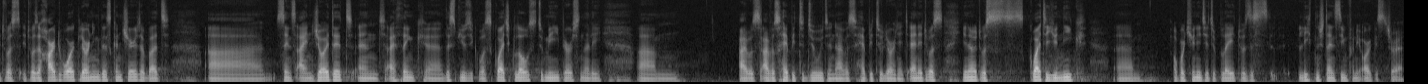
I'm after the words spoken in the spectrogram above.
it was it was a hard work learning this concerto, but uh, since I enjoyed it, and I think uh, this music was quite close to me personally. Um, I was I was happy to do it, and I was happy to learn it. And it was, you know, it was quite a unique um, opportunity to play it with this Liechtenstein Symphony Orchestra,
